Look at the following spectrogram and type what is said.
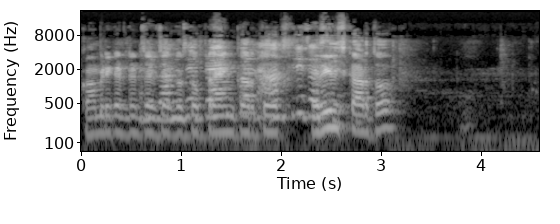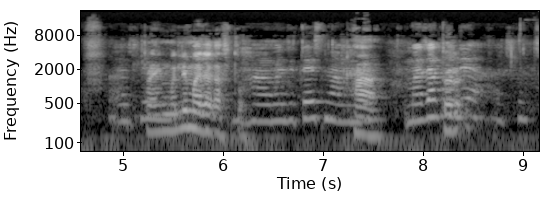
कॉमेडी कंटेंटचा विचार करतो prank प्रँक करतो. रील्स काढतो. प्रँक मधली मजाक असतो. हा म्हणजे तेच ना हा. मजाक असलीच.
